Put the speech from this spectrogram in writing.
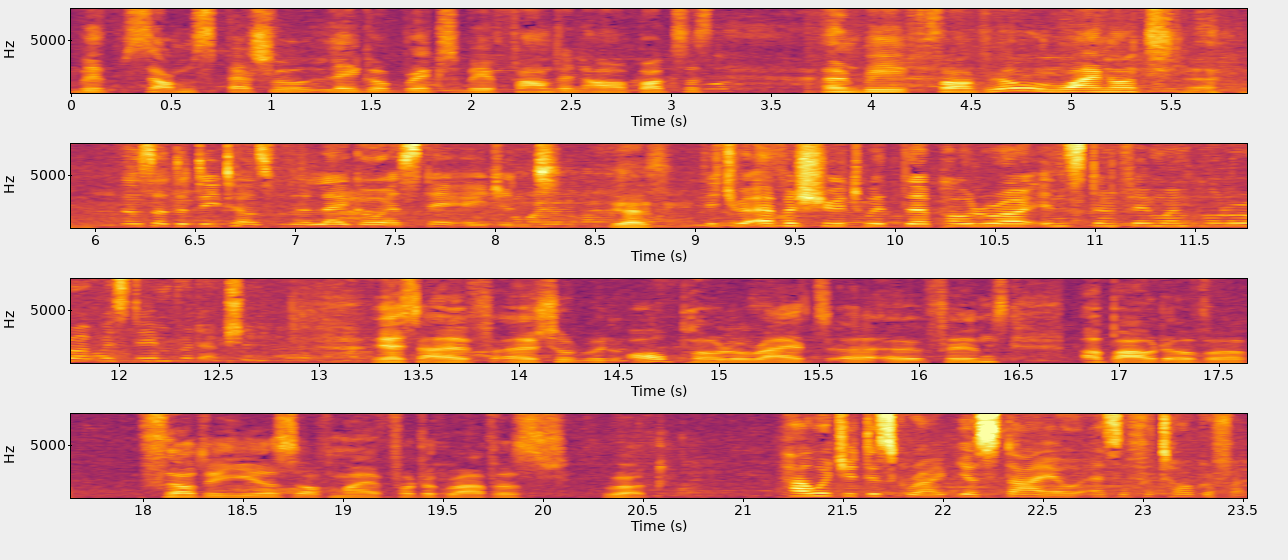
with some special Lego bricks we found in our boxes. And we thought, oh, why not? Those are the details for the Lego estate agent. yes, Did you ever shoot with the Polaroid instant film when Polaroid was still in production? Yes, I've uh, shot with all Polaroid uh, uh, films about over 30 years of my photographer's work. How would you describe your style as a photographer?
